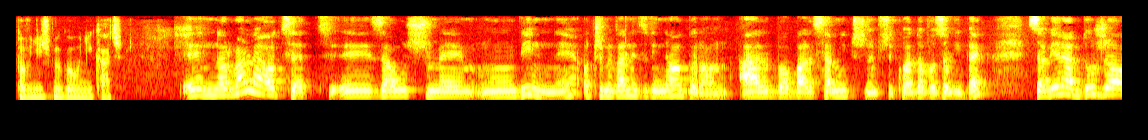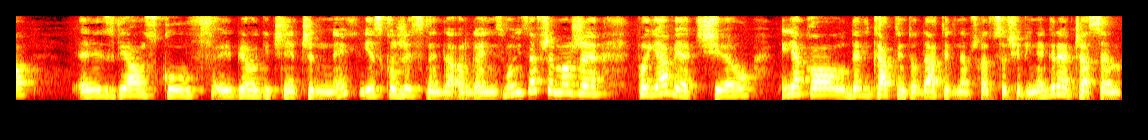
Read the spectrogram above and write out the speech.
powinniśmy go unikać? Y, normalny ocet, y, załóżmy mm, winny, otrzymywany z winogron albo balsamiczny, przykładowo z oliwek, zawiera dużo Y, związków biologicznie czynnych, jest korzystny dla organizmu i zawsze może pojawiać się jako delikatny dodatek, na przykład w sosie vinaigrette, czasem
